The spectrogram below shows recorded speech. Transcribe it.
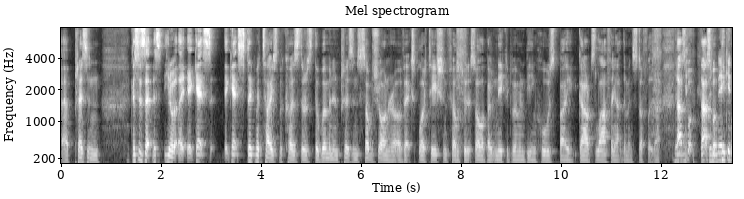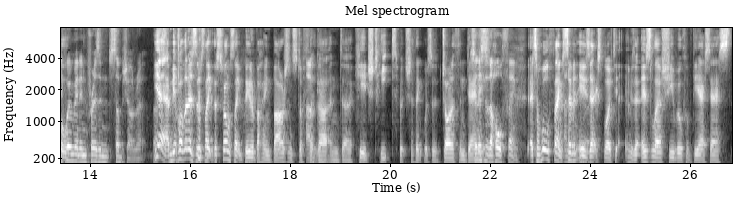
uh, prison. This is a, this you know it gets it gets stigmatized because there's the women in prison subgenre of exploitation films where it's all about naked women being hosed by guards laughing at them and stuff like that. That's what that's the what naked people. women in prison subgenre. That's- Yeah, I mean, well, there is. There's like there's films like Bare Behind Bars and stuff like that, and uh, Caged Heat, which I think was a Jonathan Demme. So this is a whole thing. It's a whole thing. Seventies exploit. It was it Ilsa, She Wolf of the SS,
